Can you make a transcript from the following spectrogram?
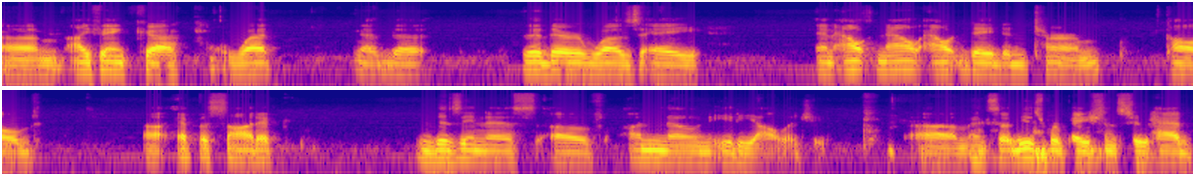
Um, I think uh, what uh, the, the, there was a an out now outdated term called uh, episodic dizziness of unknown etiology. Um, and so these were patients who had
